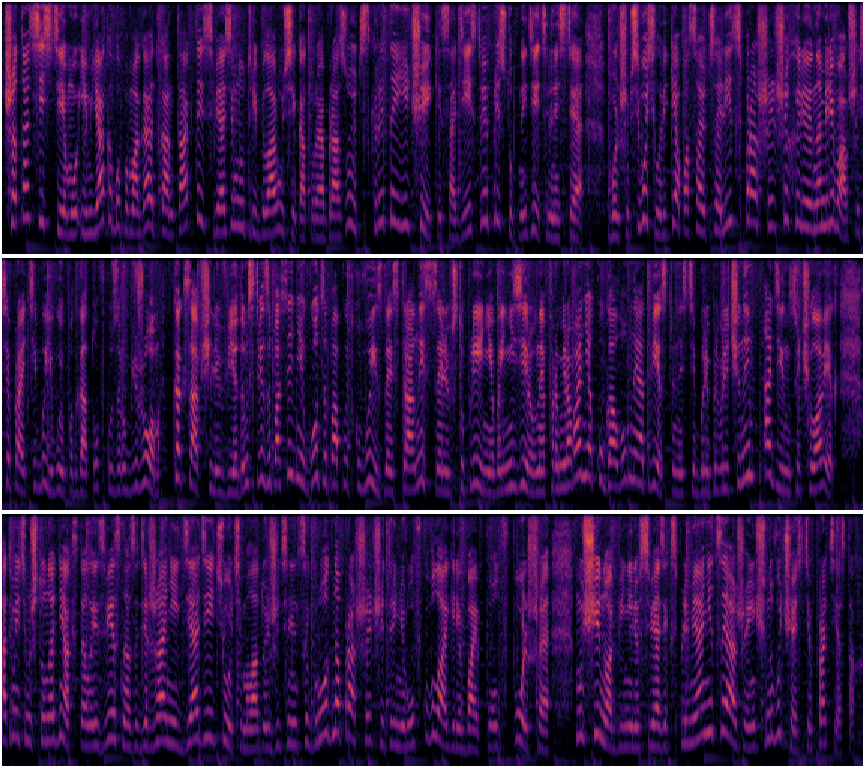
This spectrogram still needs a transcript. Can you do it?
Шатать систему им якобы помогают контакты и связи внутри Беларуси, которые образуют скрытые ячейки содействия преступной деятельности. Больше всего силовики опасаются лиц, прошедших или намеревавшихся пройти боевую подготовку командировку за рубежом. Как сообщили в ведомстве, за последний год за попытку выезда из страны с целью вступления в военизированное формирование к уголовной ответственности были привлечены 11 человек. Отметим, что на днях стало известно о задержании дяди и тети молодой жительницы Гродно, прошедшей тренировку в лагере Байпол в Польше. Мужчину обвинили в связях с племянницей, а женщину в участии в протестах.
